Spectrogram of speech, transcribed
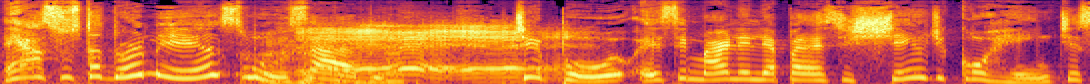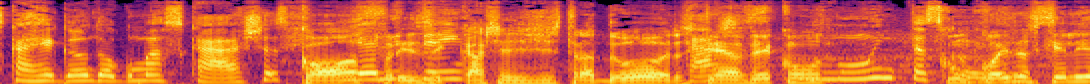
é assustador mesmo, sabe? É. Tipo, esse Marley ele aparece cheio de correntes, carregando algumas caixas. Cofres e, e caixas registradoras. Caixas, tem a ver com, muitas com coisas. coisas que ele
